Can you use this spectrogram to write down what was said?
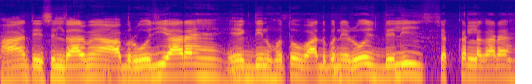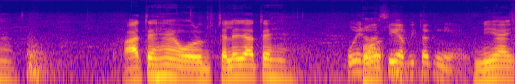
हाँ तहसीलदार में आप रोज ही आ रहे हैं। एक दिन हो तो बाद बने। रोज डेली चक्कर लगा रहे हैं। आते हैं और चले जाते हैं। कोई और- राशि अभी तक नहीं आई? नहीं आई।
